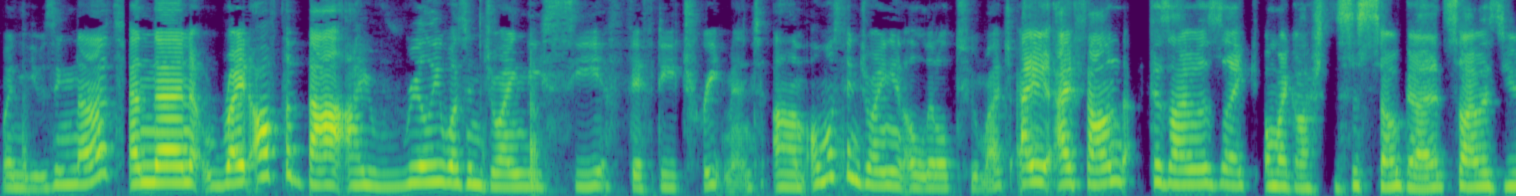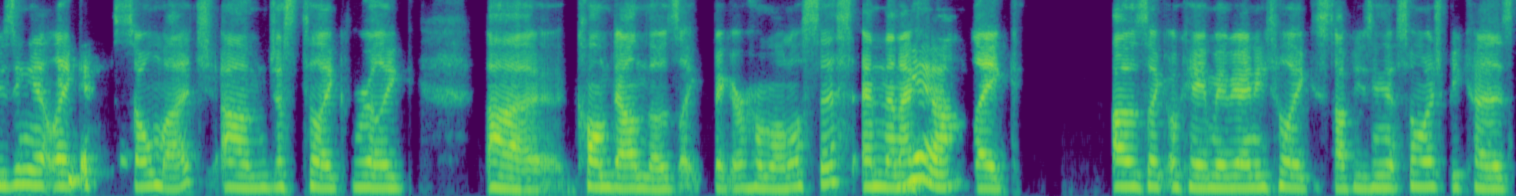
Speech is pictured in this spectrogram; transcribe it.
when using that. And then right off the bat, I really was enjoying the C50 treatment. Um, almost enjoying it a little too much. I, I found because I was like, oh my gosh, this is so good. So I was using it like so much um, just to like really uh calm down those like bigger hormonal cysts and then i yeah. found like I was like, okay, maybe I need to like stop using it so much because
